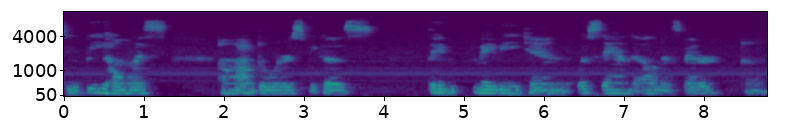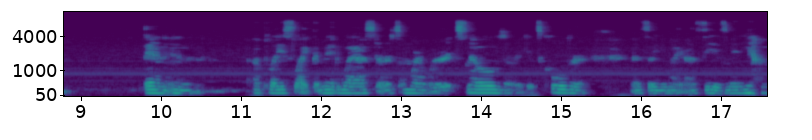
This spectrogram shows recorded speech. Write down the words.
to be homeless uh, outdoors because they maybe can withstand the elements better um, than in a place like the Midwest or somewhere where it snows or it gets colder. And so you might not see as many of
